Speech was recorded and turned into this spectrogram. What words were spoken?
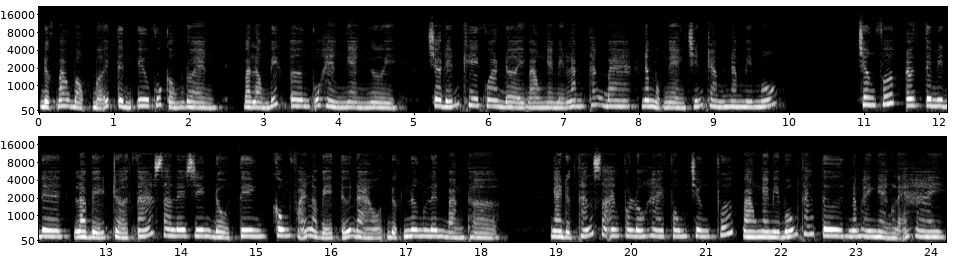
Được bao bọc bởi tình yêu của cộng đoàn và lòng biết ơn của hàng ngàn người, cho đến khi qua đời vào ngày 15 tháng 3 năm 1951. Chân phước Artemide là vị trợ tá Salesian đầu tiên, không phải là vị tử đạo được nâng lên bàn thờ. Ngài được Thánh Gioan Phaolô II phong chân phước vào ngày 14 tháng 4 năm 2002.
